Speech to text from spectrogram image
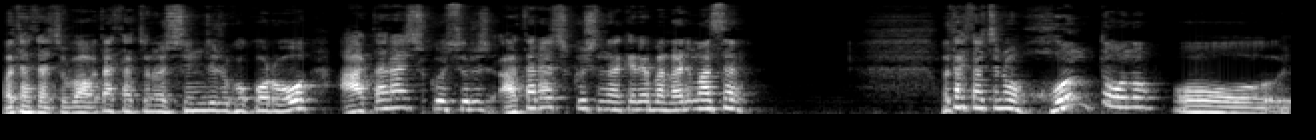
私たちは私たちの信じる心を新しくする、新しくしなければなりません。私たちの本当の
